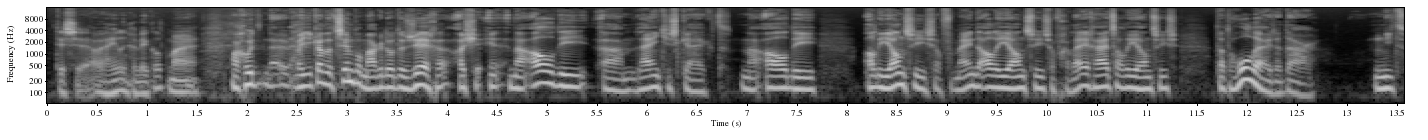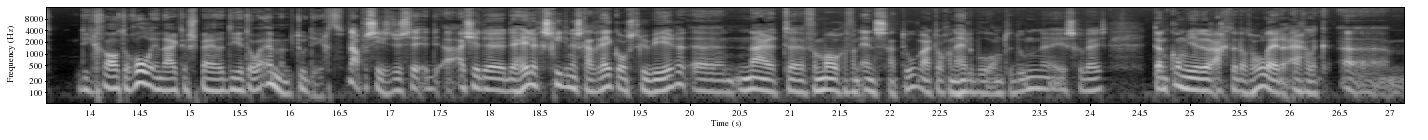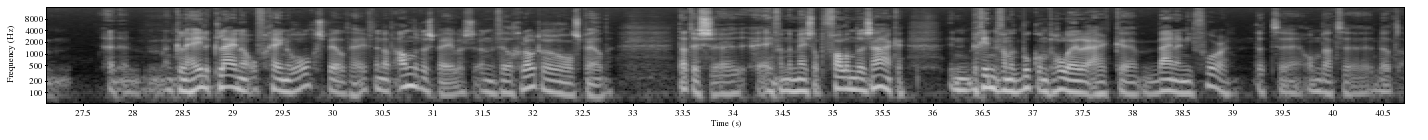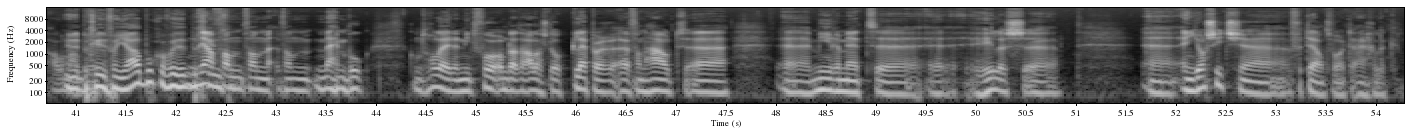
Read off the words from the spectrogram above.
Het is heel ingewikkeld, maar... Maar goed, maar je kan het simpel maken door te zeggen... als je naar al die um, lijntjes kijkt... naar al die allianties of vermeende allianties... of gelegenheidsallianties... dat Holleder daar niet die grote rol in lijkt te spelen die het OM hem toedicht. Nou, precies. Dus als je de, de hele geschiedenis gaat reconstrueren uh, naar het uh, vermogen van Enstra toe, waar toch een heleboel om te doen uh, is geweest, dan kom je erachter dat Holleder eigenlijk een, een, hele kleine of geen rol gespeeld heeft en dat andere spelers een veel grotere rol speelden. Dat is een van de meest opvallende zaken. In het begin van het boek komt Holleder eigenlijk bijna niet voor. Dat, uh, omdat uh, dat allemaal. In het begin van jouw boek of in het begin ja, van, van, van mijn boek komt Holleder niet voor, omdat alles door Klepper, uh, Van Hout, uh, Mierenmet, Hilles en Josic verteld wordt eigenlijk.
